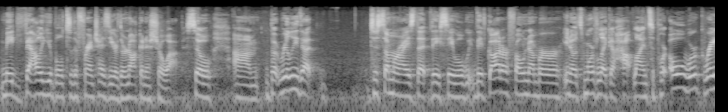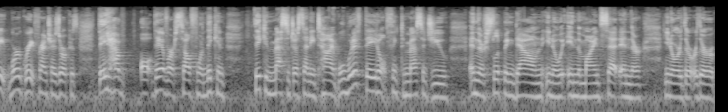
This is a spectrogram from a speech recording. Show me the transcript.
made valuable to the franchisee, or they're not going to show up. So, um, but really that to summarize that they say well we, they've got our phone number you know it's more of like a hotline support. Oh we're great we're a great franchisor because they have all they have our cell phone. They can they can message us anytime. Well what if they don't think to message you and they're slipping down you know in the mindset and they're you know or they're, or they're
